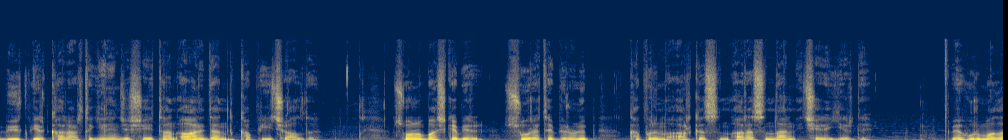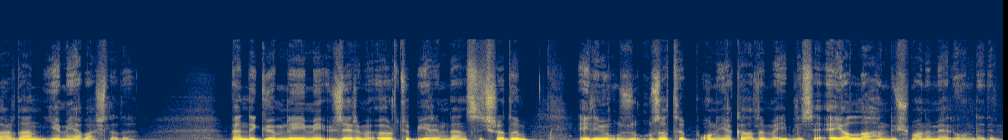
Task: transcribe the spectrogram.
Büyük bir karartı gelince şeytan aniden kapıyı çaldı. Sonra başka bir surete bürünüp kapının arkasının arasından içeri girdi ve hurmalardan yemeye başladı. Ben de gömleğimi üzerime örtüp yerimden sıçradım. Elimi uz- uzatıp onu yakaladım ve iblise ey Allah'ın düşmanı melun dedim.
